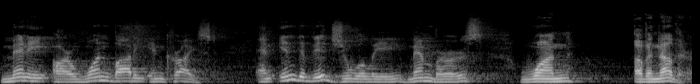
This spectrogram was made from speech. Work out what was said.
many are one body in Christ, and individually members one of another.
